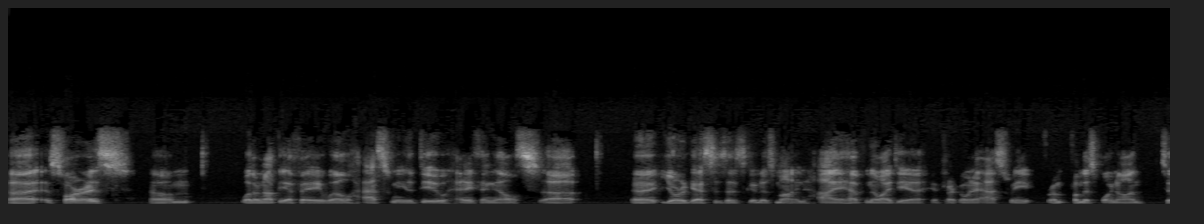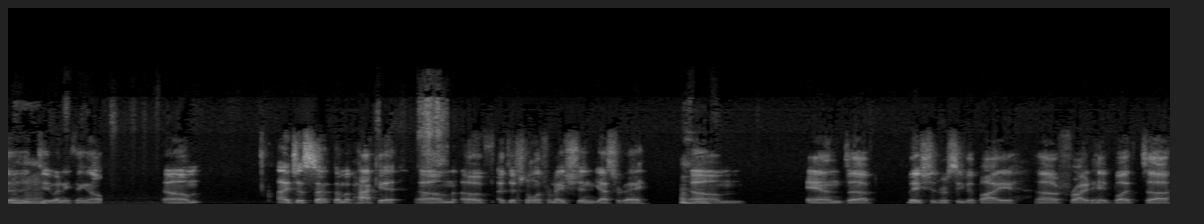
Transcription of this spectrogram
uh as far as um whether or not the faa will ask me to do anything else uh uh, your guess is as good as mine. I have no idea if they're going to ask me from from this point on to mm-hmm. do anything else. Um, I just sent them a packet um, of additional information yesterday, mm-hmm. um, and uh, they should receive it by uh, Friday. But uh,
